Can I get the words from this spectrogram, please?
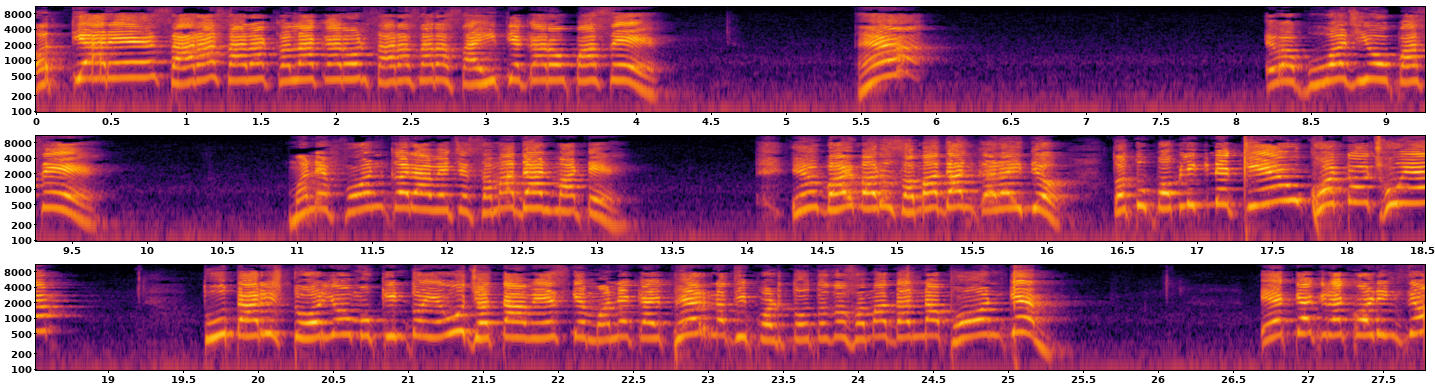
અત્યારે સારા કલાકારો ને સારા સારા સાહિત્યકારો પાસે. હે? એવા ભુવાજીઓ પાસે મને ફોન કરાવે છે સમાધાન માટે. એ ભાઈ મારું સમાધાન કરાવી દો તો તું પબ્લિકને કેવું ખોટો છું એમ? તું તારી સ્ટોરીઓ મૂકીને તો એવું જતાવેશ કે મને કઈ ફેર નથી પડતો. તો તો સમાધાનના ફોન કેમ? એક એક રેકોર્ડિંગ છે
